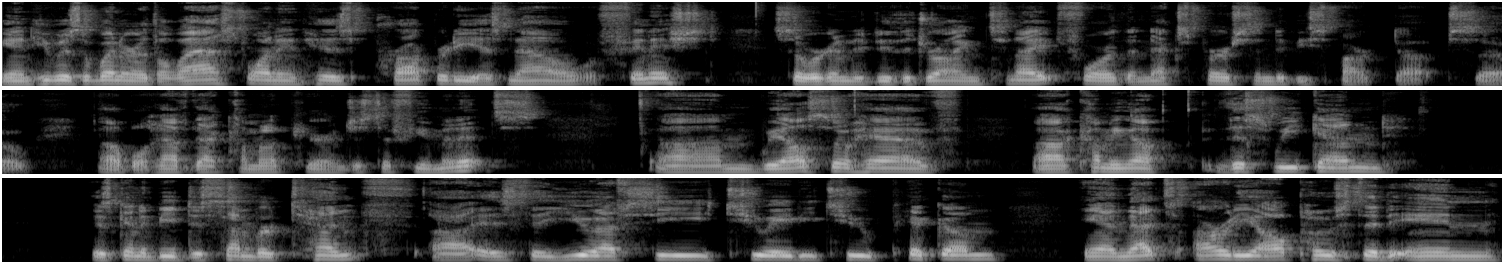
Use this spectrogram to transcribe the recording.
and he was the winner of the last one, and his property is now finished. So we're going to do the drawing tonight for the next person to be sparked up. So uh, we'll have that coming up here in just a few minutes. Um, we also have uh, coming up this weekend is going to be December 10th, uh, is the UFC 282 Pick'em. And that's already all posted in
